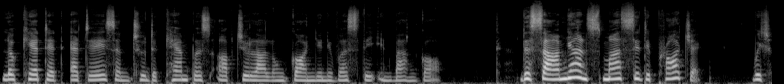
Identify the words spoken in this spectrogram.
located adjacent to the campus of Chulalongkorn University in Bangkok. The Samyan Smart City project, which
